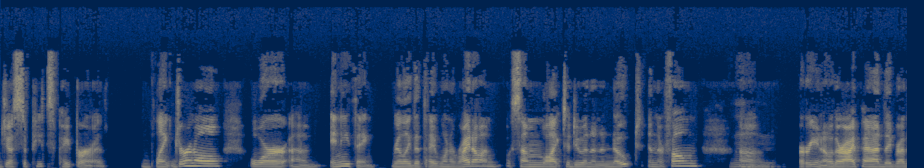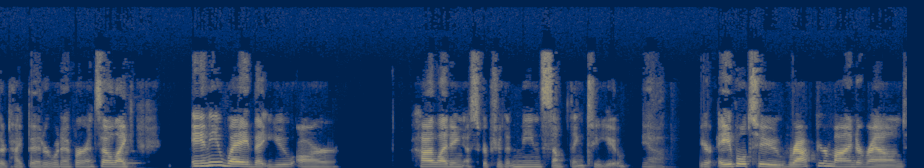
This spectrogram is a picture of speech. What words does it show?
just a piece of paper, a blank journal, or um, anything really that they want to write on. Some like to do it in a note in their phone. Um, mm. Um, or you know their ipad they'd rather type it or whatever. And so like any way that you are highlighting a scripture that means something to you yeah. you're able to wrap your mind around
